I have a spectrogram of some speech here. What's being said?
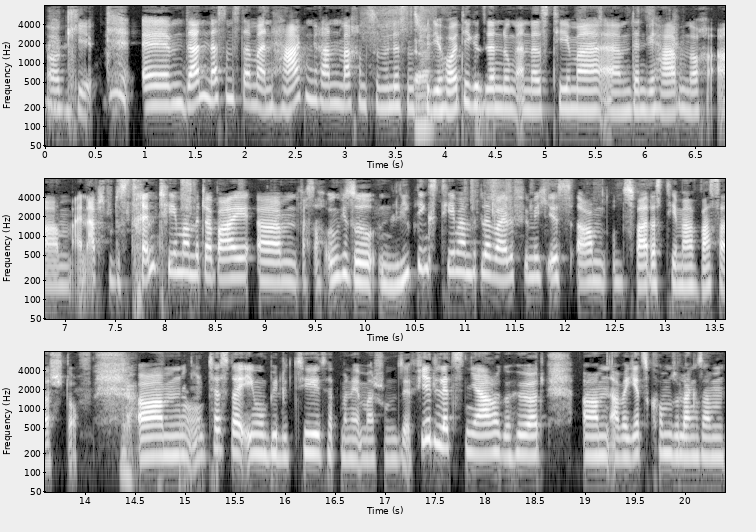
Okay. Ähm, dann lass uns da mal einen Haken ranmachen, zumindest ja. für die heutige Sendung an das Thema, ähm, denn wir haben noch ähm, ein absolutes Trendthema mit dabei, ähm, was auch irgendwie so ein Lieblingsthema mittlerweile für mich ist, ähm, und zwar das Thema Wasserstoff. Ja. Ähm, Tesla E-Mobilität hat man ja immer schon sehr viel die letzten Jahre gehört, aber jetzt kommen so langsam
